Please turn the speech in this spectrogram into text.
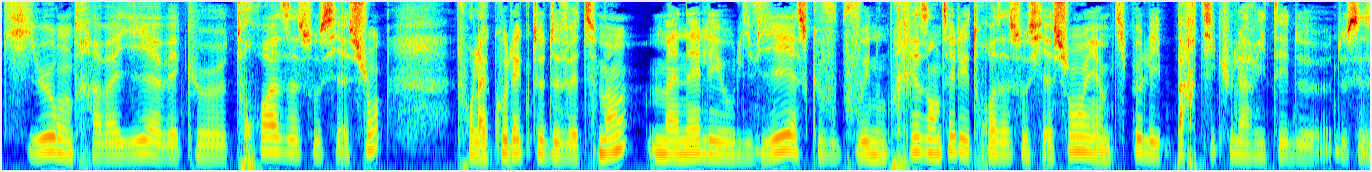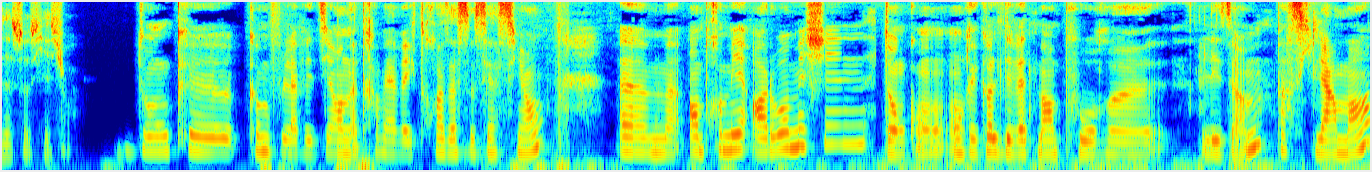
qui eux ont travaillé avec euh, trois associations pour la collecte de vêtements. Manel et Olivier, est-ce que vous pouvez nous présenter les trois associations et un petit peu les particularités de, de ces associations? Donc, euh, comme vous l'avez dit, on a travaillé avec trois associations. Euh, en premier, Ottawa Mission. Donc, on, on récolte des vêtements pour euh, les hommes, particulièrement.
